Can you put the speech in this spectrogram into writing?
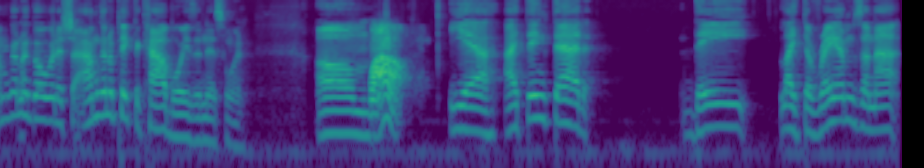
I'm gonna go with a shot. I'm gonna pick the Cowboys in this one. Um, wow. Yeah, I think that they like the Rams are not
